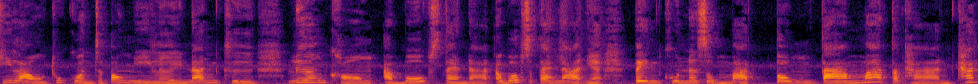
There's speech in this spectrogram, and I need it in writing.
ที่เราทุกคนจะต้องมีเลย นั่นคือเรื่องของ above standard above standard เนี่ย เป็นคุณสมบัติ ตรงตามมาตรฐานขั้น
